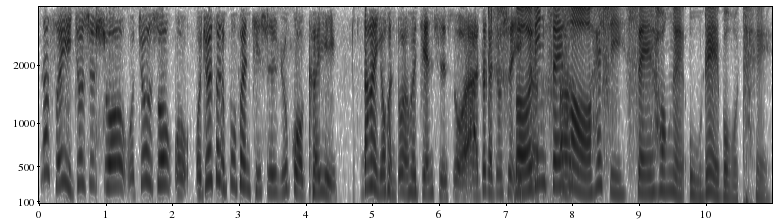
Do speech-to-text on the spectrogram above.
那所以就是说，我就是说我，我觉得这个部分其实如果可以，当然有很多人会坚持说啊，这个就是一个，无恁这吼，还是西方的五类模体。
